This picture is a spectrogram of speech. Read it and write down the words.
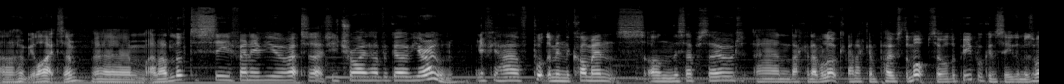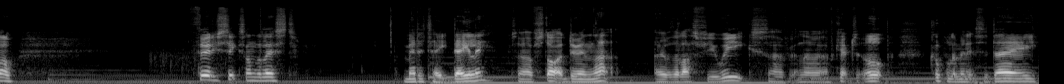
I hope you liked them. Um, and I'd love to see if any of you have actually, actually tried to have a go of your own. If you have, put them in the comments on this episode and I can have a look and I can post them up so other people can see them as well. 36 on the list meditate daily. So I've started doing that over the last few weeks. I've, I've kept it up a couple of minutes a day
